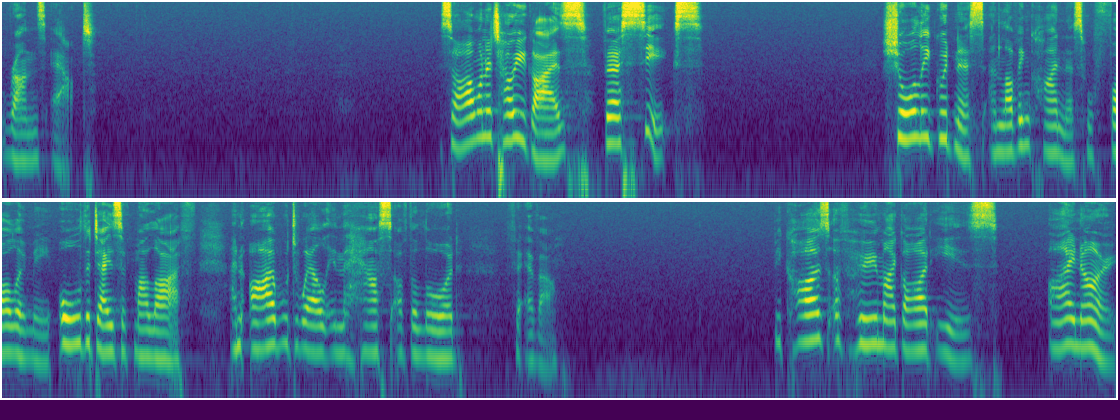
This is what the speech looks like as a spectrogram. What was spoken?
runs out. So I want to tell you guys, verse 6 Surely goodness and loving kindness will follow me all the days of my life, and I will dwell in the house of the Lord forever. Because of who my God is, I know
